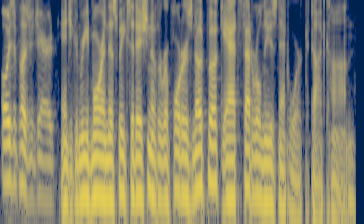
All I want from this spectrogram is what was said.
Always a pleasure, Jared. And you can read more in this week's edition of the Reporter's Notebook at federalnewsnetwork.com.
